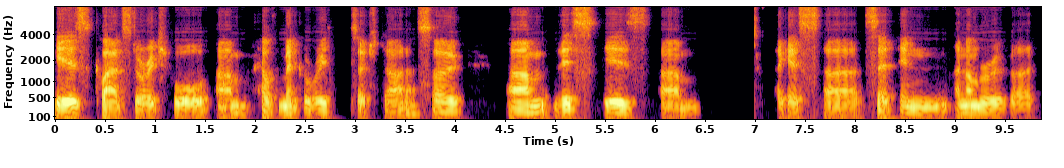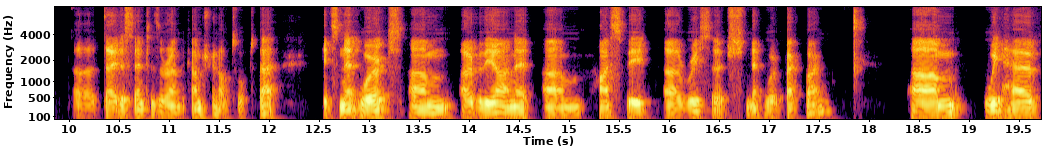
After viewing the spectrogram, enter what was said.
is cloud storage for um, health and medical research data. So um, this is, um, I guess, uh, set in a number of uh, uh, data centers around the country, and I'll talk to that. It's networked um, over the AARNet um, high-speed uh, research network backbone. Um, we have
